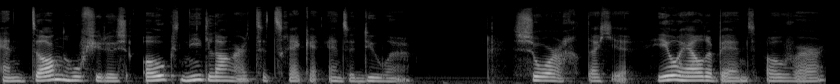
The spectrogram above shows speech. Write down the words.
En dan hoef je dus ook niet langer te trekken en te duwen. Zorg dat je heel helder bent over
